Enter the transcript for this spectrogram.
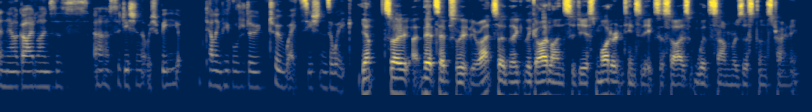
in our guidelines is a suggestion that we should be telling people to do two weight sessions a week. Yep, so uh, that's absolutely right. So the, the guidelines suggest moderate intensity exercise with some resistance training.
